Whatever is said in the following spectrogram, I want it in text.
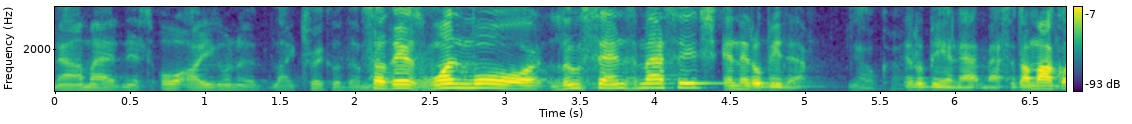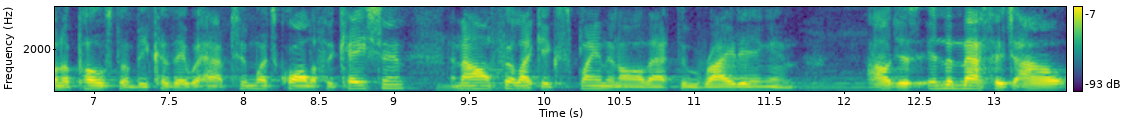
Now I'm adding this, or are you going to like trickle them? So out? there's one more loose ends message, and it'll be them. Okay. It'll be in that message. I'm not going to post them because they would have too much qualification, and I don't feel like explaining all that through writing. And I'll just in the message I'll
